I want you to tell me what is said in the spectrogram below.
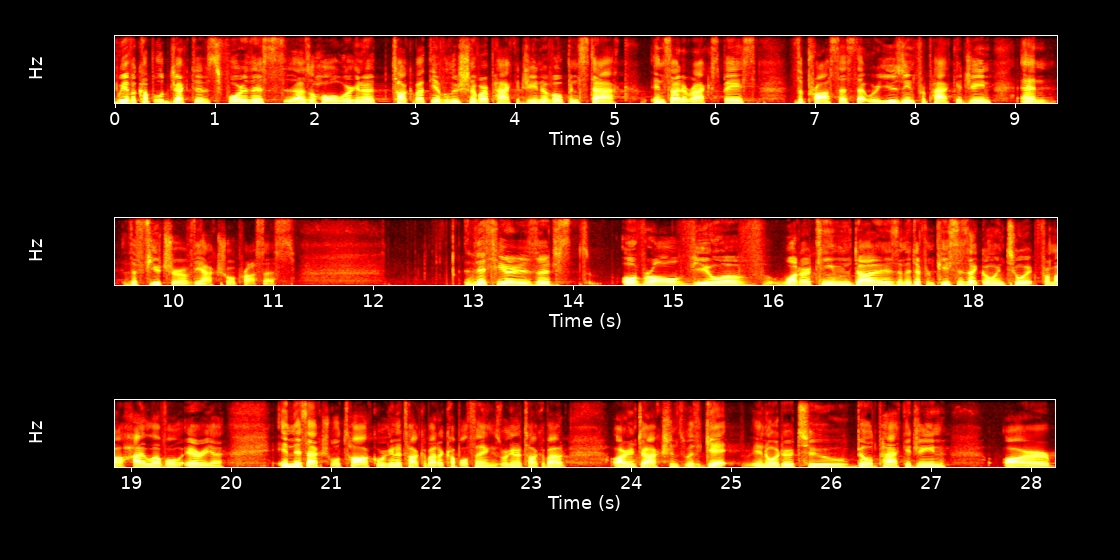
we have a couple objectives for this as a whole. We're going to talk about the evolution of our packaging of OpenStack inside of Rackspace, the process that we're using for packaging, and the future of the actual process. This here is a just overall view of what our team does and the different pieces that go into it from a high-level area. In this actual talk, we're going to talk about a couple things. We're going to talk about our interactions with Git in order to build packaging, our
